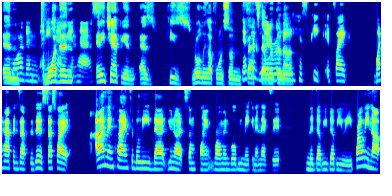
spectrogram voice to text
and more than any more than has. any champion as he's rolling up on some this facts that we're gonna. His peak. It's like what happens after this. That's why I'm inclined to believe that you know at some point Roman will be making an exit from the WWE. Probably not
